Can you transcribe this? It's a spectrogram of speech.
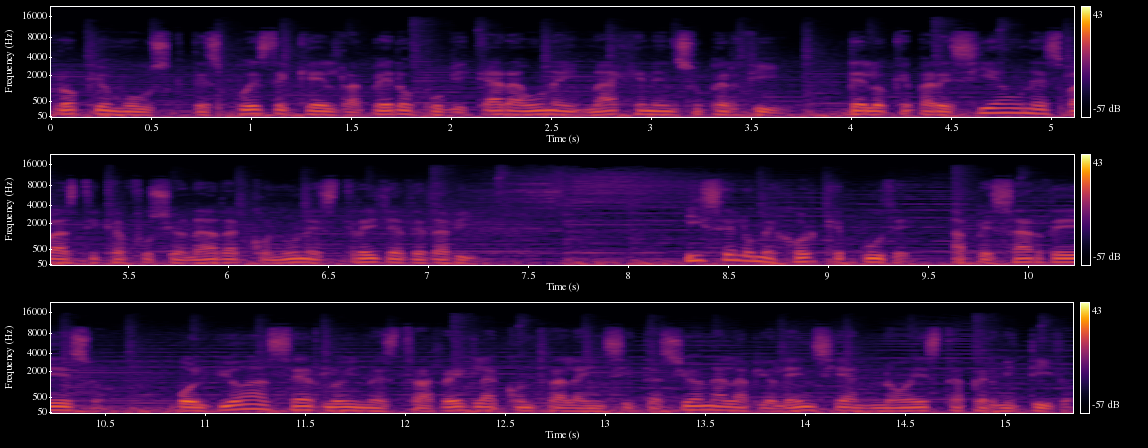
propio Musk después de que el rapero publicara una imagen en su perfil, de lo que parecía una esvástica fusionada con una estrella de David. Hice lo mejor que pude, a pesar de eso, volvió a hacerlo y nuestra regla contra la incitación a la violencia no está permitido.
